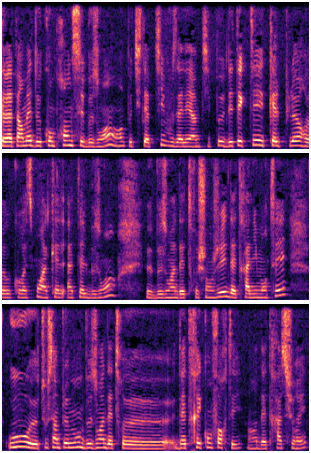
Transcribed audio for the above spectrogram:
ça va permettre de comprendre ses besoins. Hein. Petit à petit, vous allez un petit peu détecter quelle pleur euh, correspond à, quel, à tel besoin. Euh, besoin d'être changé, d'être alimenté, ou tout simplement besoin d'être réconforté, hein, d'être rassuré.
